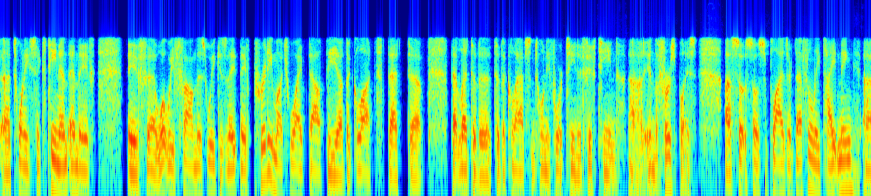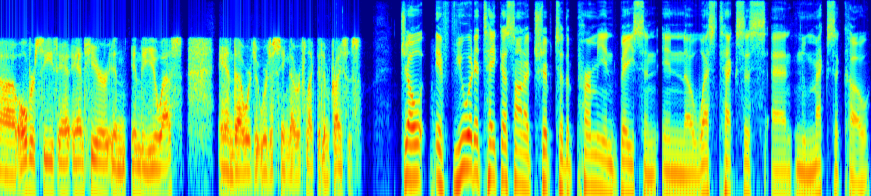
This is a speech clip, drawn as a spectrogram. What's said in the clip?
uh, 2016, and, and they've they've what we've found this week is they they've pretty much wiped out the the glut that that led to the to the collapse in 2014 and 15 uh, in the first place. So so supplies are definitely tightening overseas and, and here in in the U.S. and uh, we're we're just seeing that reflected in prices. Joe, if you were to take us on a trip to the Permian Basin in uh, West Texas and New Mexico,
